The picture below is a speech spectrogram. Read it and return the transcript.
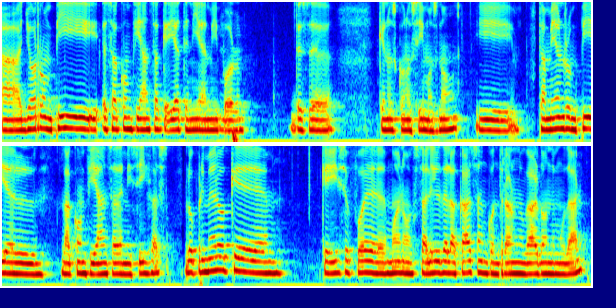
ah, yo rompí esa confianza que ella tenía en mí por, desde que nos conocimos, ¿no? Y también rompí el, la confianza de mis hijas. Lo primero que, que hice fue, bueno, salir de la casa, encontrar un lugar donde mudar.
